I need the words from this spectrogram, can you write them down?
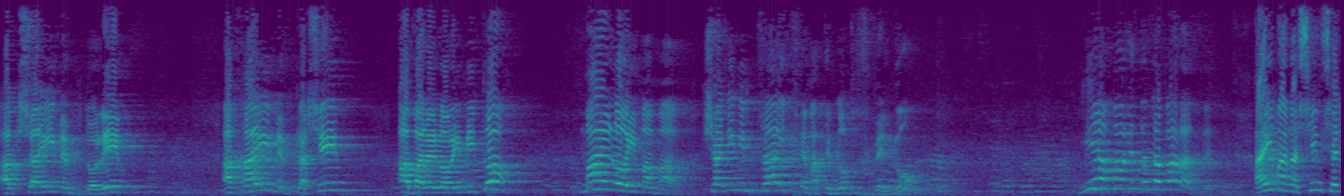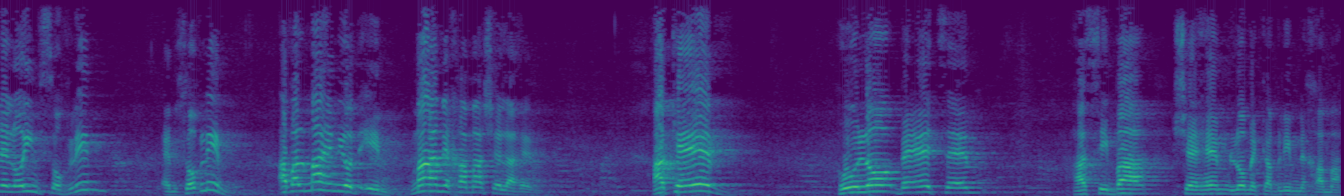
הקשיים הם גדולים, החיים הם קשים, אבל אלוהים איתו. מה אלוהים אמר? כשאני נמצא איתכם אתם לא תסבלו? מי אמר את הדבר הזה? האם אנשים של אלוהים סובלים? הם סובלים, אבל מה הם יודעים? מה הנחמה שלהם? הכאב הוא לא בעצם הסיבה שהם לא מקבלים נחמה.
